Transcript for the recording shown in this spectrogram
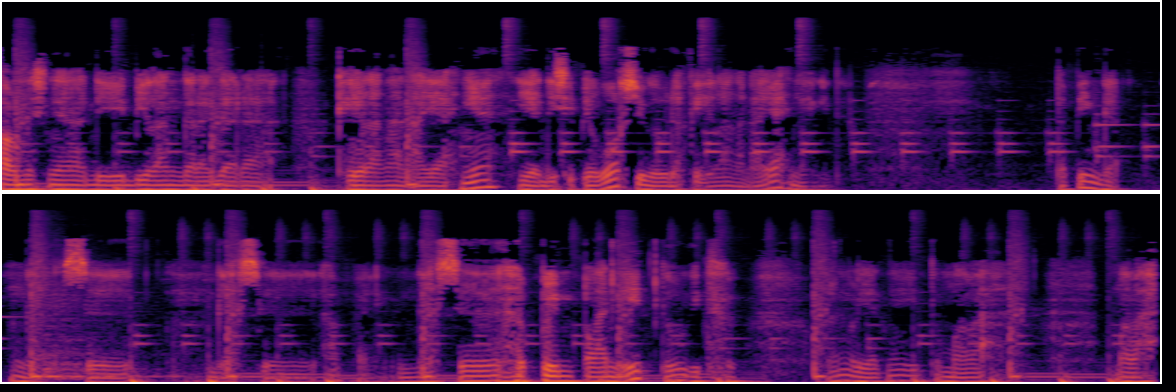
kalau misalnya dibilang gara-gara kehilangan ayahnya ya di Civil Wars juga udah kehilangan ayahnya gitu. Tapi nggak nggak se nggak se apa ya nggak se pelan itu gitu. Orang ngelihatnya itu malah malah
